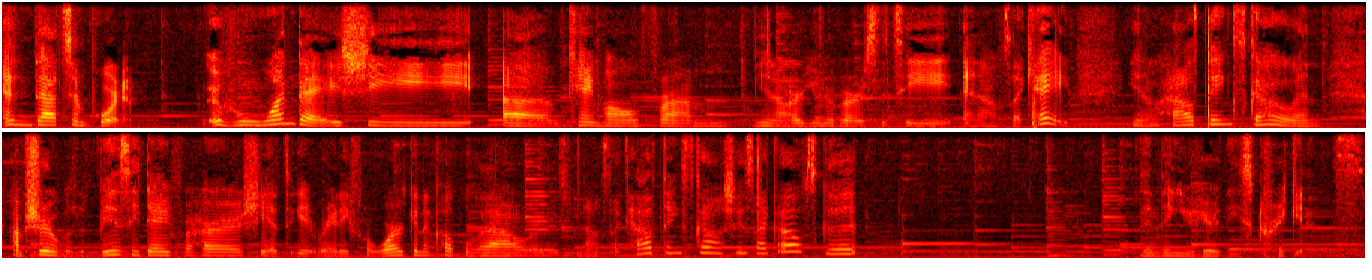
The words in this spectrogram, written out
And that's important one day she um, came home from you know her university and i was like hey you know how things go? And i'm sure it was a busy day for her. She had to get ready for work in a couple of hours and i was like how things go? She's like oh it's good. And then you hear these crickets.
